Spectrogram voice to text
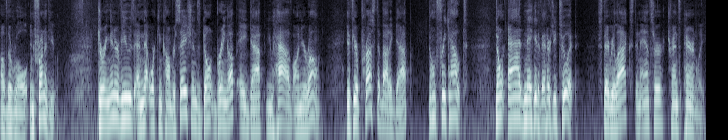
of the role in front of you. During interviews and networking conversations, don't bring up a gap you have on your own. If you're pressed about a gap, don't freak out. Don't add negative energy to it. Stay relaxed and answer transparently.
